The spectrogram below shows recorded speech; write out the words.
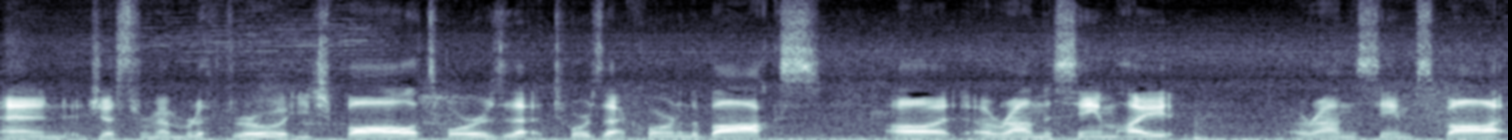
and just remember to throw each ball towards that towards that corner of the box uh, around the same height, around the same spot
